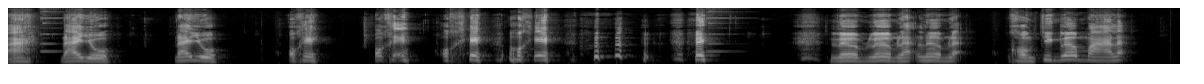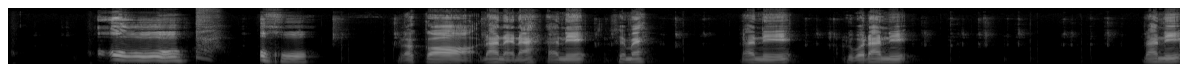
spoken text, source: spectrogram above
อะได้อยู่ ได้อยู่ โอเค โอเค โอเค โอเค เริ่มเริ่มแล้วเริ่มแล้ว ของจริงเริ่มมาแล้ว โอ้โหโอ้โห แล้วก็ด้านไหนนะด้านนี้ใช่ไหมด้านนี้ หรือว่าด้านนี้ ด้านนี้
